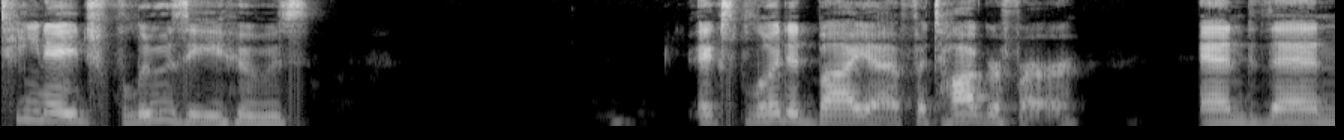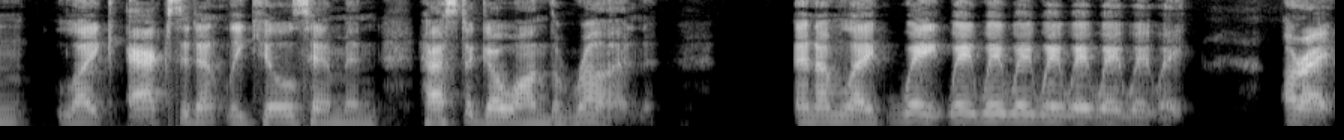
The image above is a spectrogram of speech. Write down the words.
teenage floozy who's exploited by a photographer and then like accidentally kills him and has to go on the run. And I'm like, wait, wait, wait, wait, wait, wait, wait, wait, wait. All right.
